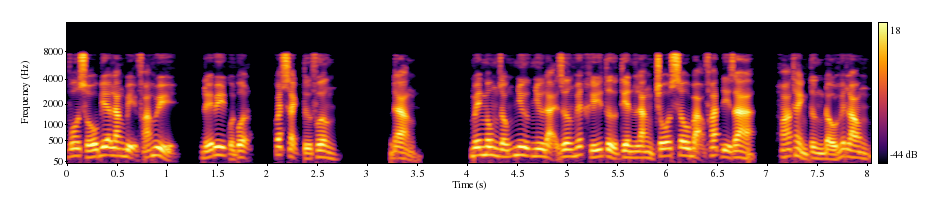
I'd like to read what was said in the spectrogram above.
vô số bia lăng bị phá hủy, đế uy của quận quét sạch từ phương. Đảng mênh mông giống như như đại dương huyết khí từ tiên lăng chỗ sâu bạo phát đi ra, hóa thành từng đầu huyết long,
